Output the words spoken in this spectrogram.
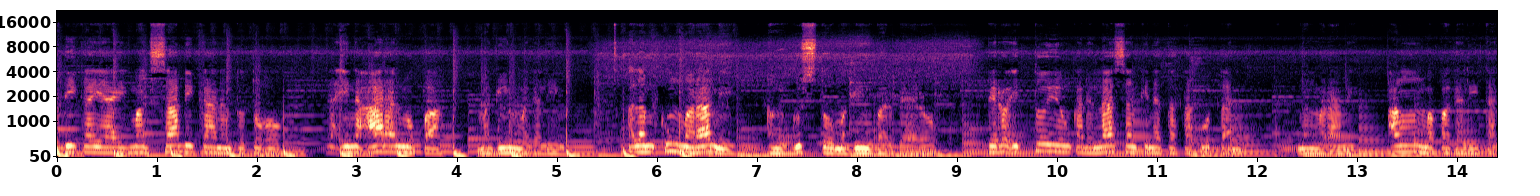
o di kaya'y magsabi ka ng totoo na inaaral mo pa maging magaling. Alam kong marami ang gusto maging barbero, pero ito yung kadalasang kinatatakutan ng marami, ang mapagalitan.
